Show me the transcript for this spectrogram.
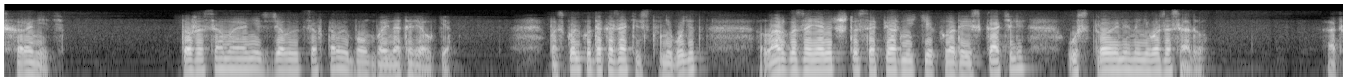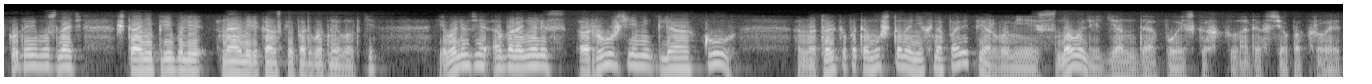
схоронить. То же самое они сделают со второй бомбой на тарелке. Поскольку доказательств не будет, Ларго заявит, что соперники-кладоискатели устроили на него засаду. Откуда ему знать, что они прибыли на американской подводной лодке? Его люди оборонялись ружьями для акул, но только потому, что на них напали первыми, и снова легенда о поисках клада все покроет.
